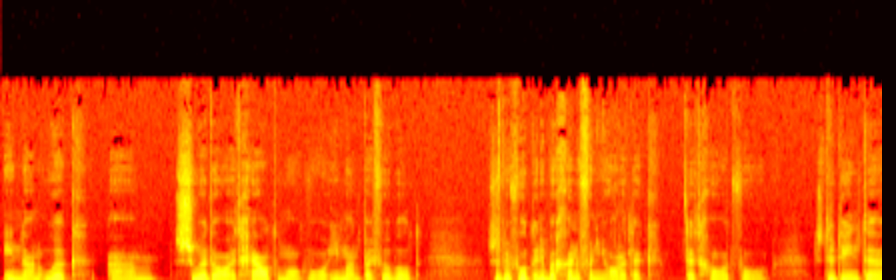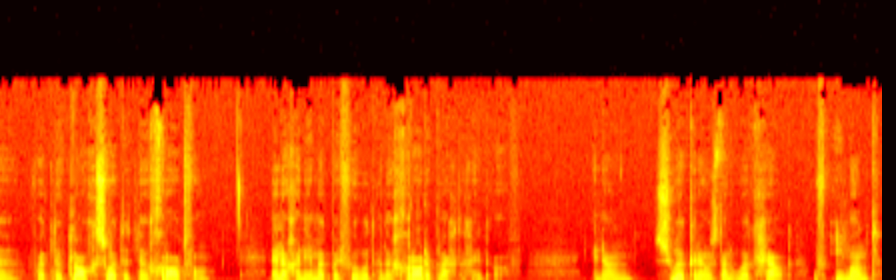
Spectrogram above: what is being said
en dan ook ehm um, so daai geld te maak waar iemand byvoorbeeld soos byvoorbeeld in die begin van die jaar het ek dit gehad vir studente wat nou klaar geswat het nou graad vang en dan gaan neem ek byvoorbeeld hulle gradeplegtigheid af. En dan so kry ons dan ook geld of iemand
